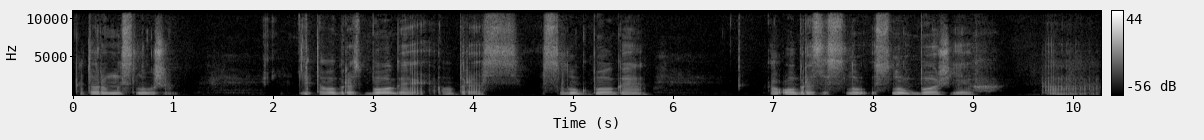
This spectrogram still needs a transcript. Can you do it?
которым мы служим. Это образ Бога, образ слуг Бога, образы слу- слуг Божьих, а,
